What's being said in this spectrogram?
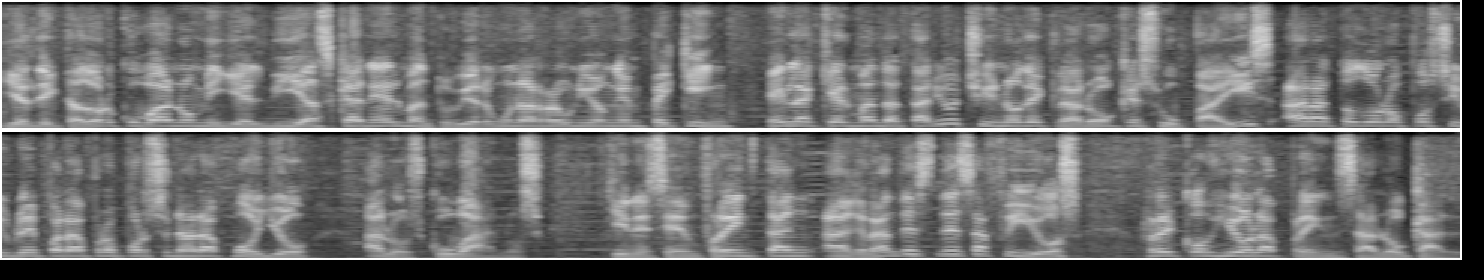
y el dictador cubano Miguel Díaz Canel mantuvieron una reunión en Pekín en la que el mandatario chino declaró que su país hará todo lo posible para proporcionar apoyo a los cubanos, quienes se enfrentan a grandes desafíos, recogió la prensa local.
